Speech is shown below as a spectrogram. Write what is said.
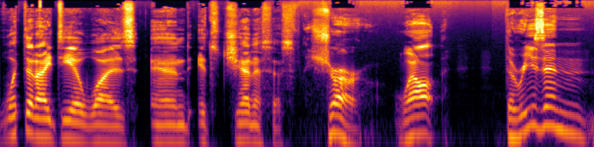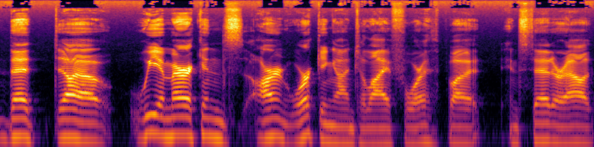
what that idea was and its genesis. Sure. Well, the reason that uh, we Americans aren't working on July 4th, but instead are out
